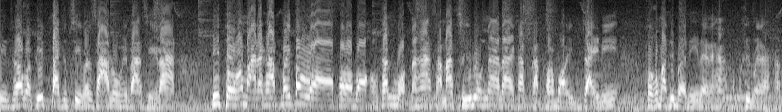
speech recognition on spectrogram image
มินทรบพิตร84พรรษาโรงพยาบาลศรีราชรีบโทรเข้ามานะครับ ไม่ต้องรอพรบของท่านหมดนะฮะสามารถซื้อล่วงหน้าได้ครับกับพรบอิ่มใจนี้โทรเข้ามาที่เบอร์นี้เลยนะฮะผมขึ้นไว้แล้วครับ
